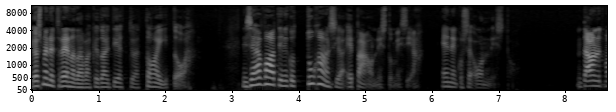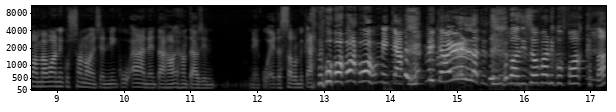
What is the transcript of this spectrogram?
jos me nyt treenataan vaikka jotain tiettyä taitoa, niin sehän vaatii niin tuhansia epäonnistumisia ennen kuin se onnistuu. Tämä on nyt vaan, mä vaan niin sanoin sen niin ääneen, tämähän on ihan täysin niin kuin, ei tässä ollut mikään, wow, mikä, mikä yllätys, vaan siis se on vaan niin kuin fakta,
